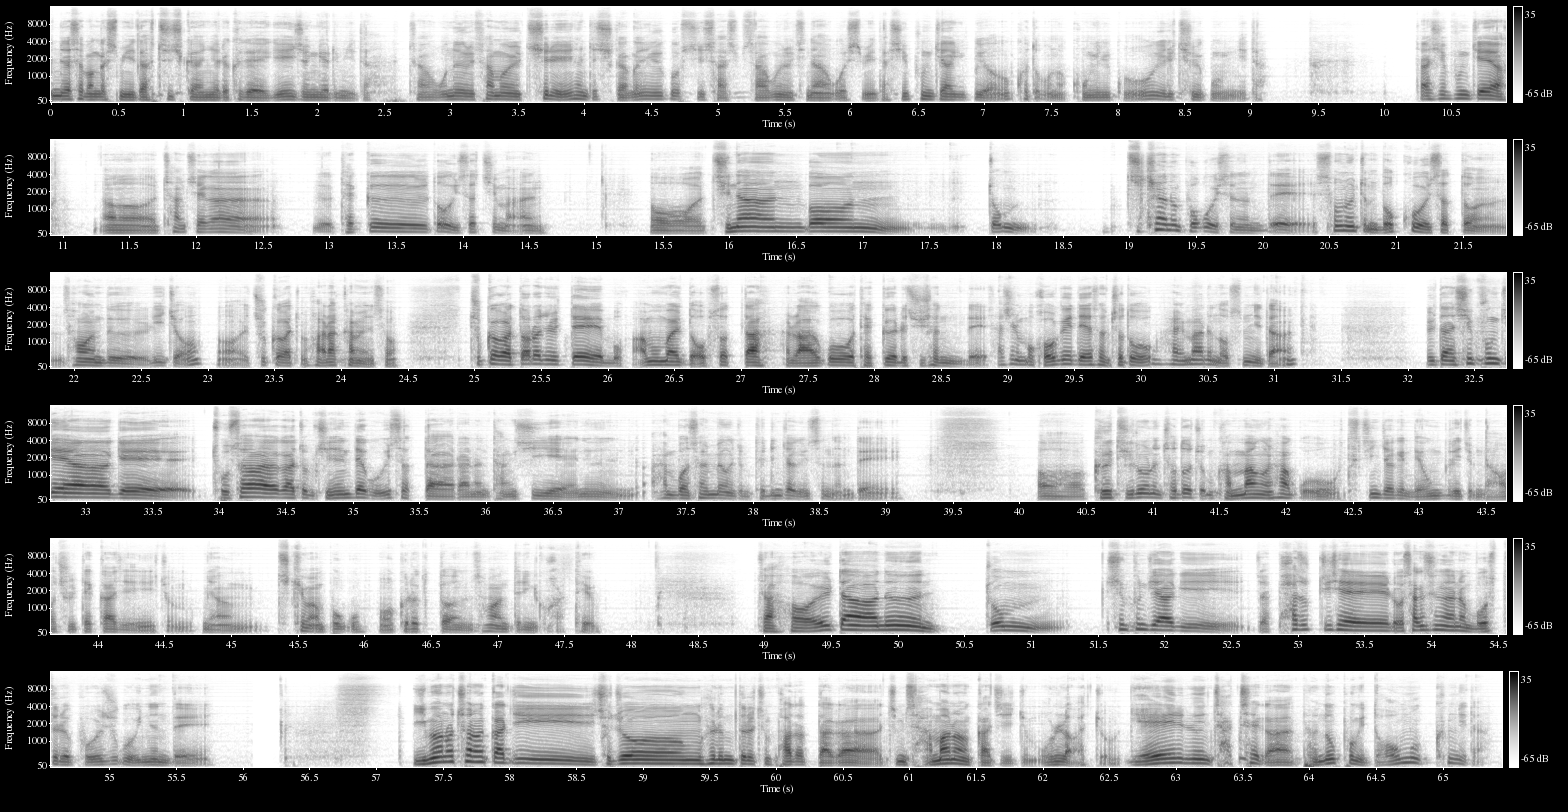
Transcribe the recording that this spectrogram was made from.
안녕하세요 반갑습니다. 주식가 연열의 그대에게 이정열입니다. 자 오늘 3월 7일 현재 시각은 7시 44분을 지나고 있습니다. 신풍제약이고요. 코드번호 019170입니다. 자 신풍제약 어, 참 제가 그 댓글도 있었지만 어, 지난번 좀 지켜는 보고 있었는데 손을 좀 놓고 있었던 상황들이죠. 어, 주가가 좀 하락하면서 주가가 떨어질 때 뭐 아무 말도 없었다라고 댓글을 주셨는데 사실 뭐 거기에 대해서는 저도 할 말은 없습니다. 일단 신풍제약의 조사가 좀 진행되고 있었다라는 당시에는 한번 설명을 좀 드린 적이 있었는데 어, 그 뒤로는 저도 좀 관망을 하고 특징적인 내용들이 좀 나와줄 때까지 좀 그냥 지켜만 보고 어, 그랬던 상황들인 것 같아요. 자, 어, 일단은 좀 신풍제약이 파죽지세로 상승하는 모습들을 보여주고 있는데 25,000원까지 조정 흐름들을 좀 받았다가 지금 4만원까지 좀 올라왔죠. 얘는 자체가 변동폭이 너무 큽니다.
